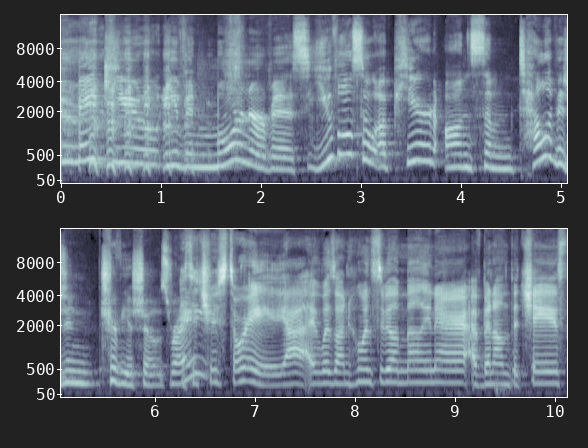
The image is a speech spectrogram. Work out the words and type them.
to make you even more nervous, you've also appeared on some television trivia shows, right? It's a true story. Yeah, I was on Who Wants to Be a Millionaire. I've been on The Chase.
